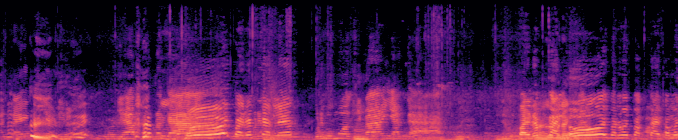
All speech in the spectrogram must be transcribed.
อันไหนก็เดี๋ยวนี้เว้ยยาปลูกนากาเฮ้ยไปน้ำกันแล้ว บริภูมิขี่ม้ายังกาไปน้ำกันเฮ้ยมันไว้ปักไก่เขามา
